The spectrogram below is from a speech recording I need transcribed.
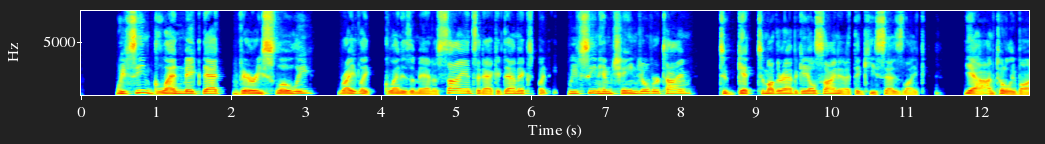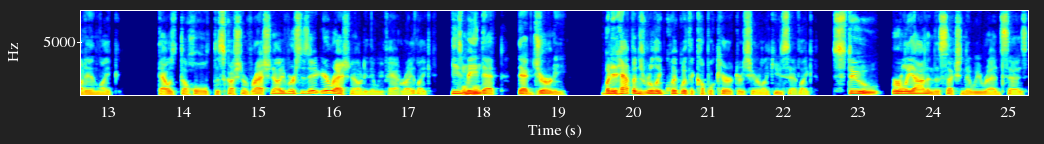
we've seen glenn make that very slowly right like glenn is a man of science and academics but we've seen him change over time to get to mother abigail's sign and i think he says like yeah i'm totally bought in like that was the whole discussion of rationality versus irrationality that we've had right like he's made mm-hmm. that that journey but it happens really quick with a couple characters here like you said like stu early on in the section that we read says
